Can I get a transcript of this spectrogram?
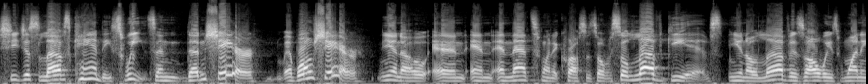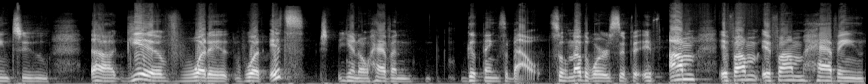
She just loves candy, sweets, and doesn't share, and won't share, you know, and, and, and that's when it crosses over. So love gives, you know, love is always wanting to uh, give what it what it's, you know, having good things about. So in other words, if, if I'm if I'm if I'm having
